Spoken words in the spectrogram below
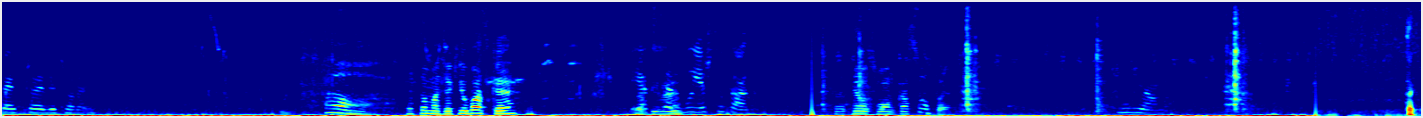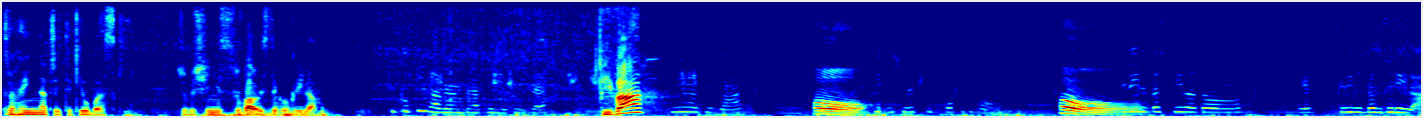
Tak jak wczoraj wieczorem. O, to co Madzia, kiełbaskę? Jak Robimy? serwujesz, to tak. To ty osłonka, super. Tak trochę inaczej te kiełbaski, żeby się nie zsuwały z tego grilla. Tylko piwa nam brakuje tutaj. Piwa? Nie ma piwa. O, Piliśmy wszystko piwo. o. Grill bez piwa to jak grill bez grilla.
